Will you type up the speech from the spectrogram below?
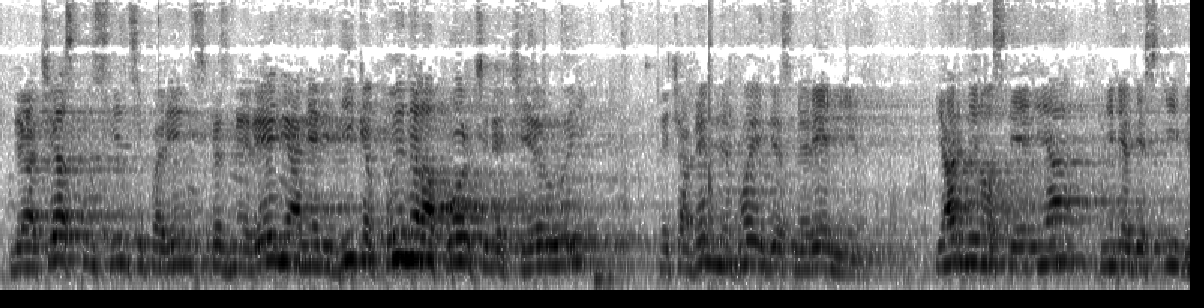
De aceea spun Sfinții Părinți că smerenia ne ridică până la porțile cerului, deci avem nevoie de smerenie, iar milostenia ne le deschide.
